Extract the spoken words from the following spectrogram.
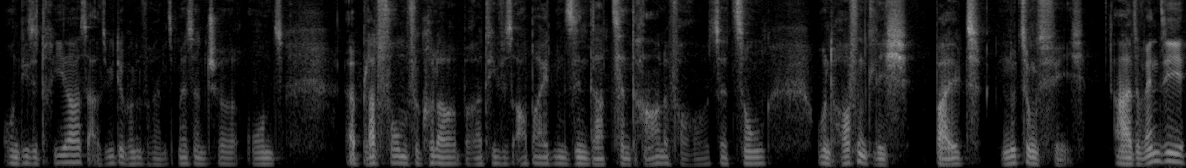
Und diese Trias, also Videokonferenz, Messenger und äh, Plattformen für kollaboratives Arbeiten, sind da zentrale Voraussetzungen und hoffentlich bald nutzungsfähig. Also wenn Sie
